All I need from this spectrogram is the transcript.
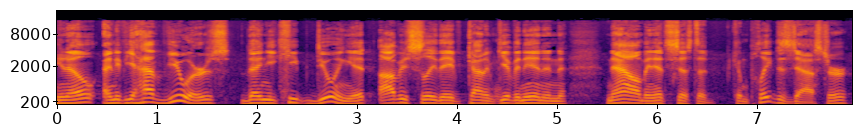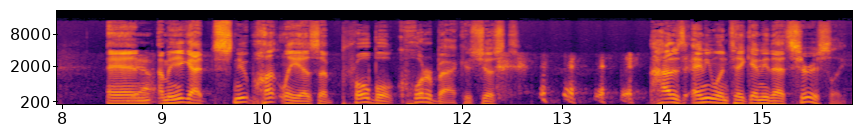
you know? And if you have viewers then you keep doing it. Obviously they've kind of given in and now i mean it's just a complete disaster. And yeah. i mean you got snoop huntley as a pro bowl quarterback is just how does anyone take any of that seriously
